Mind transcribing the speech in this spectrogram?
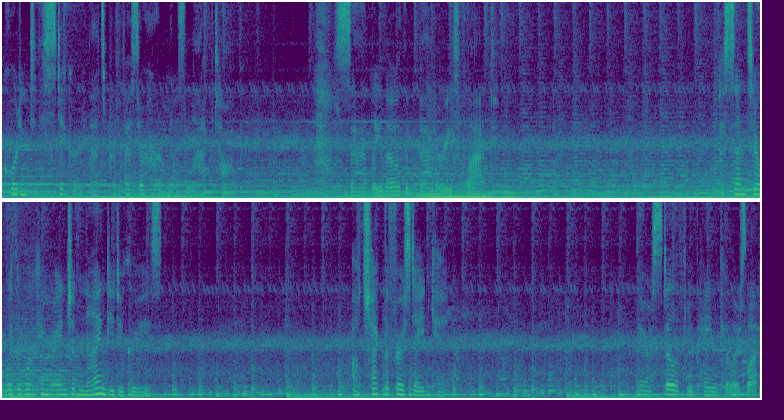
According to the sticker, that's Professor Hartman's laptop. Sadly, though, the battery's flat. Sensor with a working range of 90 degrees. I'll check the first aid kit. There are still a few painkillers left.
